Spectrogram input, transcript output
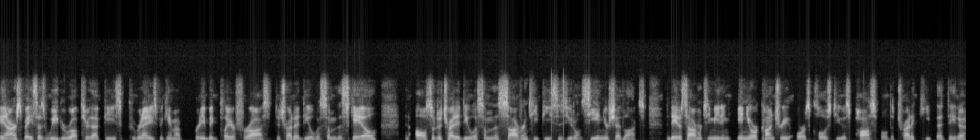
in our space, as we grew up through that piece, Kubernetes became a pretty big player for us to try to deal with some of the scale and also to try to deal with some of the sovereignty pieces you don't see in your shed locks. And data sovereignty meaning in your country or as close to you as possible to try to keep that data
